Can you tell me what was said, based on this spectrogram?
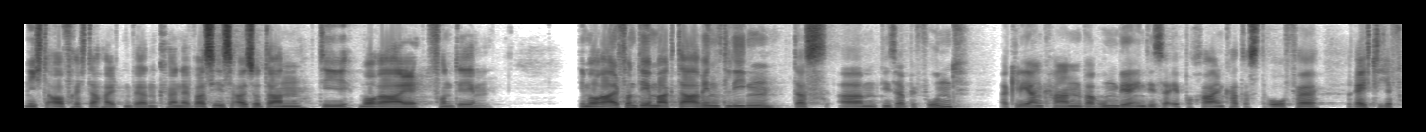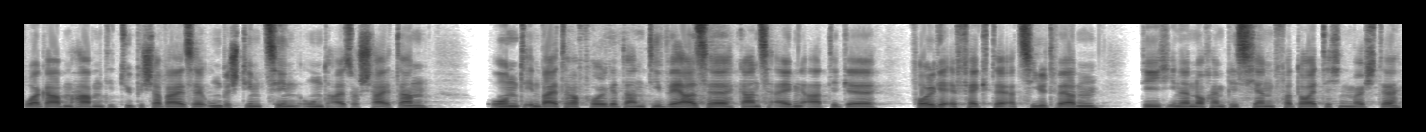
nicht aufrechterhalten werden könne. Was ist also dann die Moral von dem? Die Moral von dem mag darin liegen, dass ähm, dieser Befund erklären kann, warum wir in dieser epochalen Katastrophe rechtliche Vorgaben haben, die typischerweise unbestimmt sind und also scheitern und in weiterer Folge dann diverse ganz eigenartige Folgeeffekte erzielt werden, die ich Ihnen noch ein bisschen verdeutlichen möchte,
